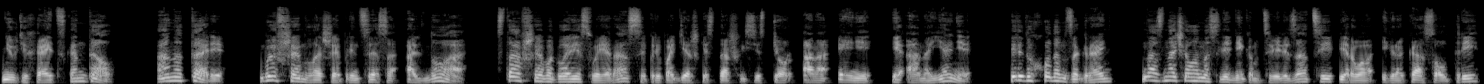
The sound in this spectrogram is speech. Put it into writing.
не утихает скандал. Анна Тари, бывшая младшая принцесса Альноа, ставшая во главе своей расы при поддержке старших сестер Анна Эни и Анна Яни, перед уходом за грань назначила наследником цивилизации первого игрока Сол-3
